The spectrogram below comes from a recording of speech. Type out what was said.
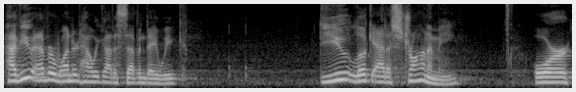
have you ever wondered how we got a seven day week? Do you look at astronomy or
